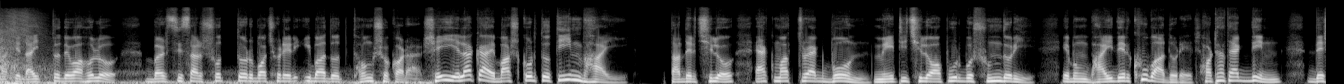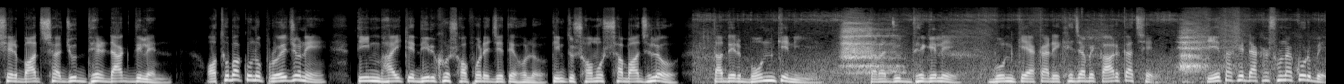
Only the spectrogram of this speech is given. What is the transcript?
তাকে দায়িত্ব দেওয়া হলো বার্সিসার সত্তর বছরের ইবাদত ধ্বংস করার। সেই এলাকায় বাস করত তিন ভাই। তাদের ছিল একমাত্র এক বোন। মেয়েটি ছিল অপূর্ব সুন্দরী এবং ভাইদের খুব আদরের। হঠাৎ একদিন দেশের বাদশাহ যুদ্ধের ডাক দিলেন। অথবা কোনো প্রয়োজনে তিন ভাইকে দীর্ঘ সফরে যেতে হলো। কিন্তু সমস্যা বাজল তাদের বোনকে নিয়ে। তারা যুদ্ধে গেলে বোনকে একা রেখে যাবে কার কাছে? কে তাকে দেখাশোনা করবে?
